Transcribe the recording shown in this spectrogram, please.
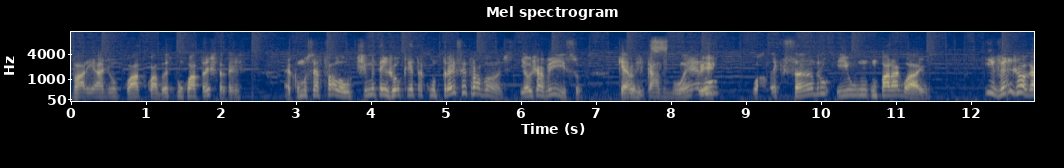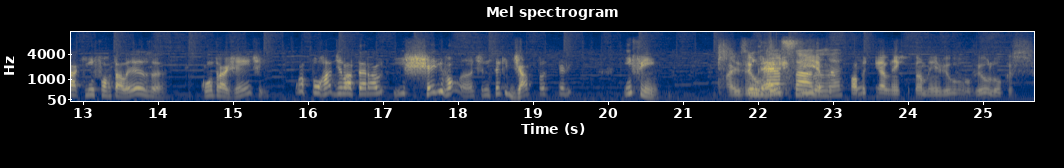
variar de um 4-4-2 para um 4-3-3. É como você falou, o time tem jogo que entra com três centroavantes. E eu já vi isso. Que era o Ricardo Bueno, o Alexandro e um, um paraguaio. E vem jogar aqui em Fortaleza contra a gente uma porrada de lateral e cheio de volante. Não sei que diabo foi aquele. Enfim. Mas eu vejo que é né? falta de elenco também, viu, viu Lucas?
